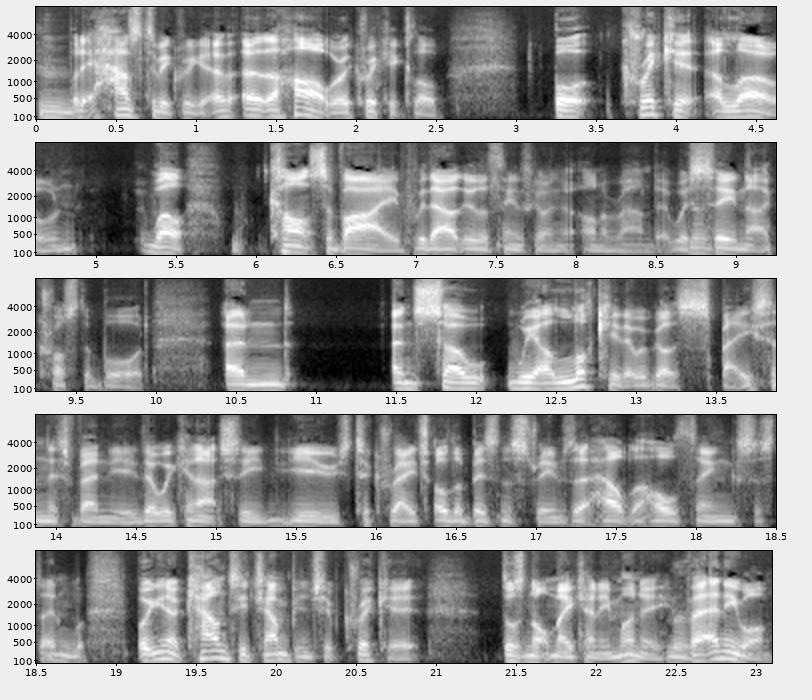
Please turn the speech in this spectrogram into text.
mm. but it has to be cricket. At the heart, we're a cricket club, but cricket alone well, can't survive without the other things going on around it. We're no. seeing that across the board and and so we are lucky that we've got space in this venue that we can actually use to create other business streams that help the whole thing sustainable. But you know, county championship cricket does not make any money no. for anyone.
